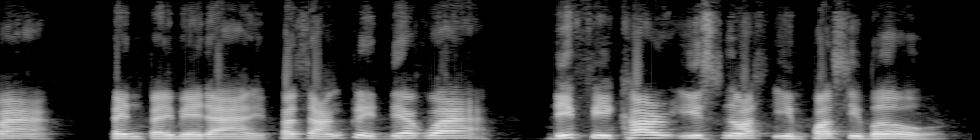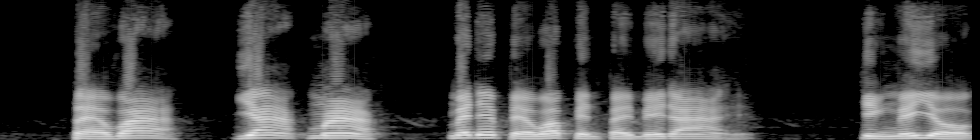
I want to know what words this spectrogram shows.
ว่า เป็นไปไม่ได้ ภาษาอังกฤษเรียกว่า difficult is not impossible แปลว่า ยากมาก ไม่ได้แปลว่าเป็นไปไม่ได้ จริงไหมโยม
